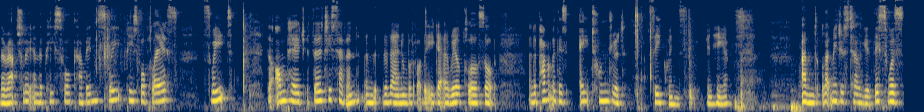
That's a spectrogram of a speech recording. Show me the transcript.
They're actually in the Peaceful Cabin suite, Peaceful Place suite. They're on page 37 and they're there, number four, that you get a real close up. And apparently there's 800 sequins in here. And let me just tell you, this was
